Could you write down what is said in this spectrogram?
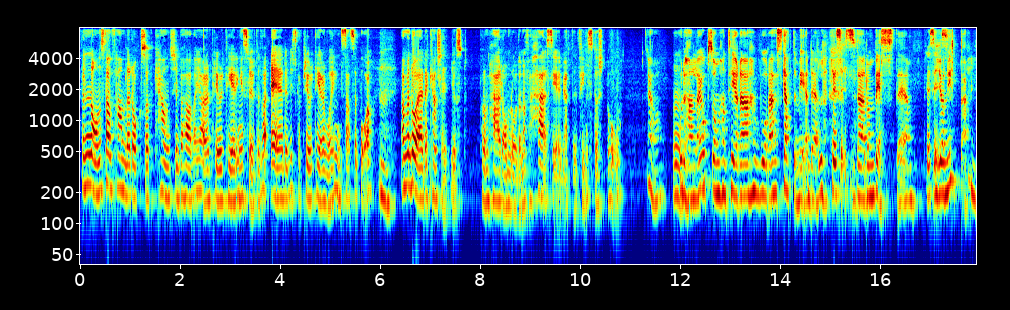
För någonstans handlar det också om att kanske behöva göra en prioritering i slutet. Vad är det vi ska prioritera våra insatser på? Mm. Ja men då är det kanske just på de här områdena för här ser vi att det finns störst behov. Ja, mm. och det handlar ju också om att hantera våra skattemedel Precis. där de bäst eh, Precis. gör nytta. Mm.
